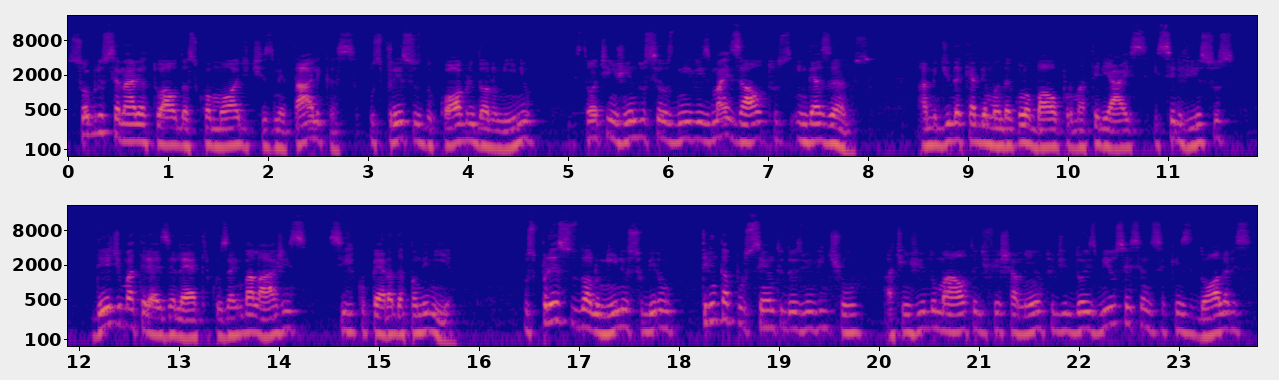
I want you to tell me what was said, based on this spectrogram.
Sobre o cenário atual das commodities metálicas, os preços do cobre e do alumínio estão atingindo seus níveis mais altos em 10 anos, à medida que a demanda global por materiais e serviços, desde materiais elétricos a embalagens, se recupera da pandemia. Os preços do alumínio subiram 30% em 2021, atingindo uma alta de fechamento de 2.615 dólares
